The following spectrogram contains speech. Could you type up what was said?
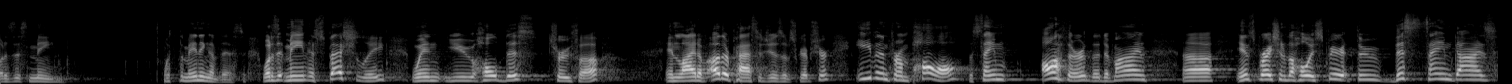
What does this mean? What's the meaning of this? What does it mean, especially when you hold this truth up in light of other passages of Scripture, even from Paul, the same author, the divine uh, inspiration of the Holy Spirit, through this same guy's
